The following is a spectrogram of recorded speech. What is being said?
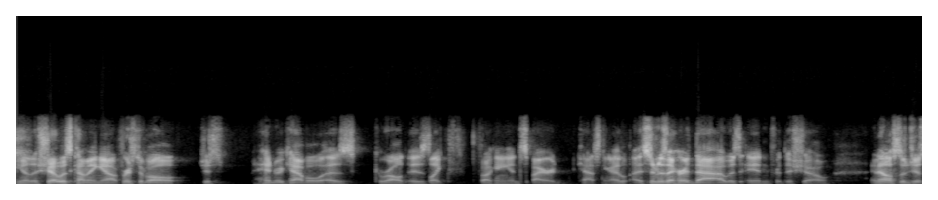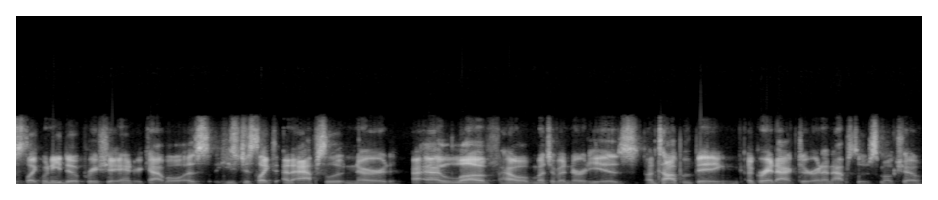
you know, the show was coming out, first of all, just Henry Cavill as Geralt is like fucking inspired casting. I, as soon as I heard that, I was in for the show and also just like we need to appreciate Henry Cavill as he's just like an absolute nerd. I, I, love how much of a nerd he is, on top of being a great actor and an absolute smoke show.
